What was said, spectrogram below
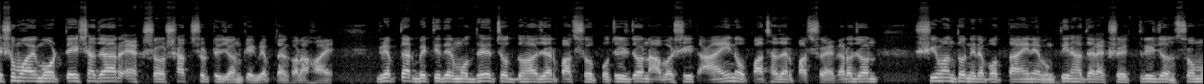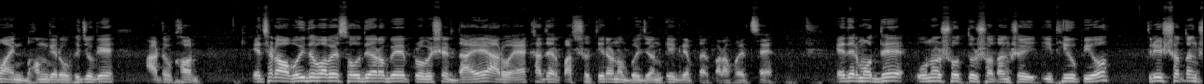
এ সময় মোট তেইশ হাজার একশো সাতষট্টি জনকে গ্রেপ্তার করা হয়। গ্রেপ্তার ব্যক্তিদের মধ্যে চোদ্দ হাজার পাঁচশো পঁচিশ জন আবাসিক আইন ও পাঁচ হাজার পাঁচশো এগারো জন সীমান্ত নিরাপত্তা আইন এবং তিন হাজার একশো একত্রিশ জন শ্রম আইন ভঙ্গের অভিযোগে আটক হন। এছাড়া অবৈধভাবে সৌদি আরবে প্রবেশের দায়ে আরও এক হাজার পাঁচশো তিরানব্বই জনকে গ্রেপ্তার করা হয়েছে। এদের মধ্যে ঊনসত্তর শতাংশ ইথিওপীয়, ত্রিশ শতাংশ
